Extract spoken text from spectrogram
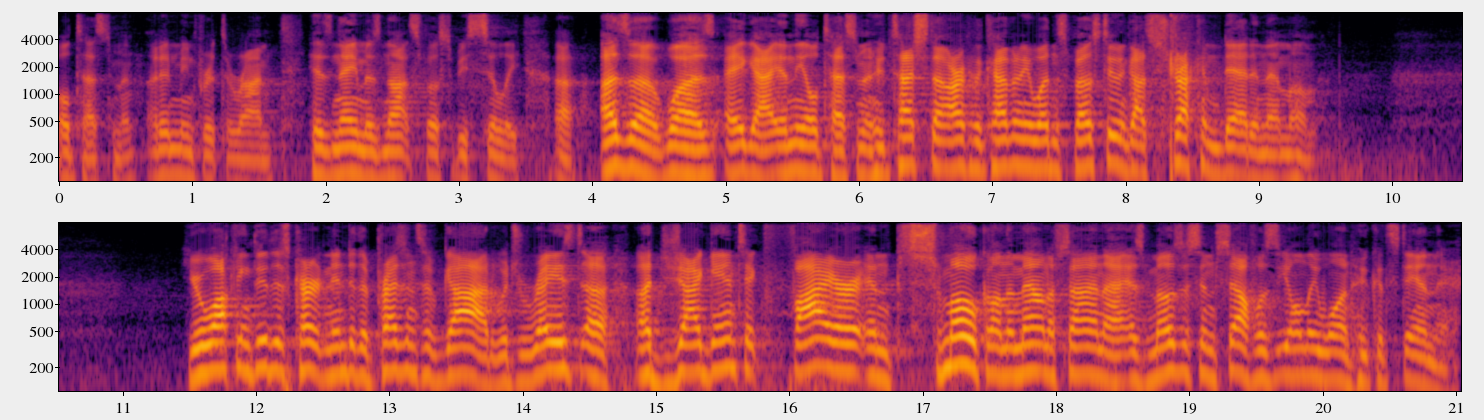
Old Testament. I didn't mean for it to rhyme. His name is not supposed to be silly. Uh, Uzzah was a guy in the Old Testament who touched the Ark of the Covenant he wasn't supposed to, and God struck him dead in that moment. You're walking through this curtain into the presence of God, which raised a, a gigantic fire and smoke on the Mount of Sinai, as Moses himself was the only one who could stand there.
